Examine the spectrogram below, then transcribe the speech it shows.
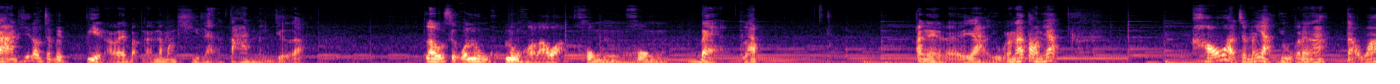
การที่เราจะไปเปลี่ยนอะไรแบบนั้นนะบางทีแรงต้านมันเยอะอะเรารู้สึกว่าลุงลุงของเราอะ คงคงแบกรับอะไรหลายๆอย่างอยู่แล้วนะตอนเนี้ย เขาอาจจะไม่อยากอยู่ก็ได้นะ แต่ว่า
